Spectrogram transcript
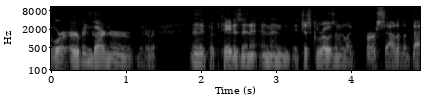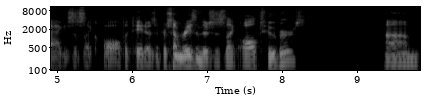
or urban gardener or whatever. And then they put potatoes in it, and then it just grows and it like bursts out of the bag. It's just like all potatoes. And for some reason, there's just like all tubers. Um,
